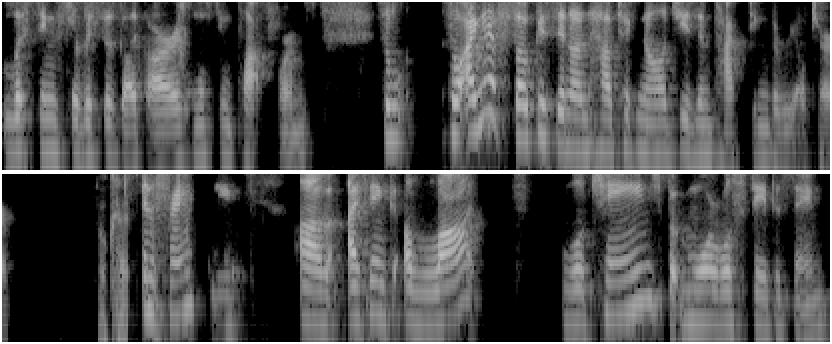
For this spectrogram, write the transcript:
listing services like ours, and listing platforms. So, so I'm going to focus in on how technology is impacting the realtor. Okay. And frankly, um, I think a lot will change, but more will stay the same.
